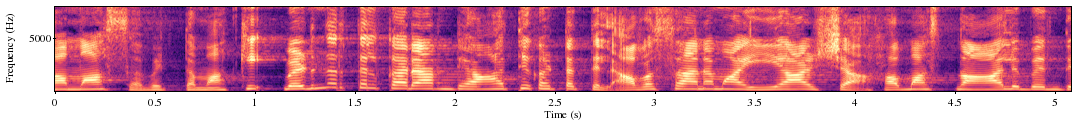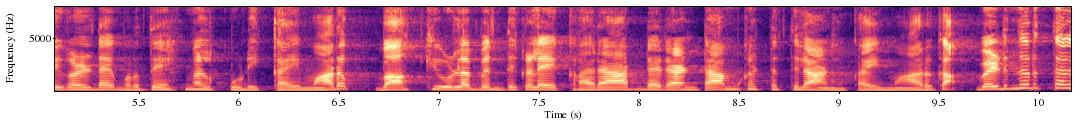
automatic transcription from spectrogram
ഹമാസ് വ്യക്തമാക്കി. വെടിനിർത്തൽ കരാറിന്റെ ആദ്യഘട്ടത്തിൽ അവസാനമായി ഈ ആഴ്ച ഹമാസ് നാല് ബന്ദികളുടെ മൃതദേഹങ്ങൾ കൂടി കൈമാറും. ബാക്കിയുള്ള ബന്ധുക്കളെ കരാറിന്റെ രണ്ടാം ഘട്ടത്തിലാണ് കൈമാറുക. വെടിനിർത്തൽ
